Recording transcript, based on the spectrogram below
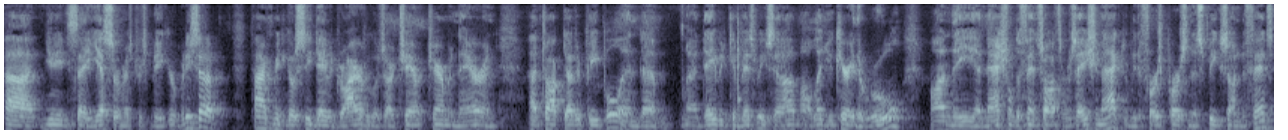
Uh, you need to say, yes, sir, Mr. Speaker. But he set up time for me to go see David Dreier, who was our chair, chairman there, and I talked to other people, and um, uh, David convinced me. He said, I'll, I'll, let you carry the rule on the uh, National Defense Authorization Act. You'll be the first person that speaks on defense,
